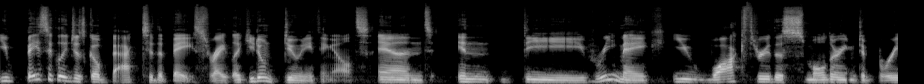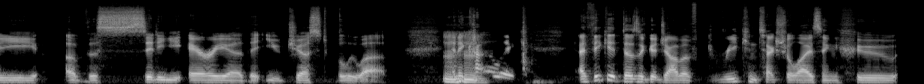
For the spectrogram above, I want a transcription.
you basically just go back to the base, right? Like you don't do anything else. And in the remake, you walk through the smoldering debris of the city area that you just blew up. Mm-hmm. And it mm-hmm. kind of like, I think it does a good job of recontextualizing who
